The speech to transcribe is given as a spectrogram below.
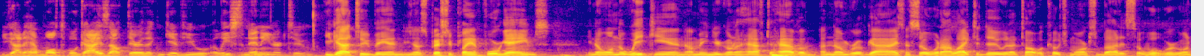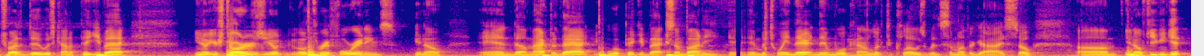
you got to have multiple guys out there that can give you at least an inning or two. You got to, Ben. You know, especially playing four games. You know, on the weekend, I mean, you're going to have to have a, a number of guys. And so, what I like to do, and I talked with Coach Marx about it. So, what we're going to try to do is kind of piggyback. You know, your starters, you go three or four innings. You know, and um, after that, we'll piggyback somebody in, in between there, and then we'll kind of look to close with some other guys. So, um, you know, if you can get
